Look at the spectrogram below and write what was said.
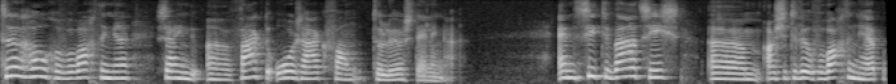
Te hoge verwachtingen zijn uh, vaak de oorzaak van teleurstellingen. En situaties, um, als je te veel verwachting hebt,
